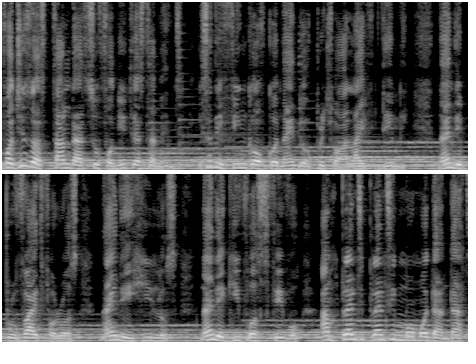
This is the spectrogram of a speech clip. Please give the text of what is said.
For Jesus standard, so for New Testament, he said the finger of God, now they operate for our life daily. Now they provide for us. Now they heal us. Now they give us favor. And plenty, plenty more, more than that.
